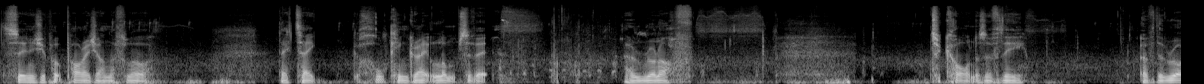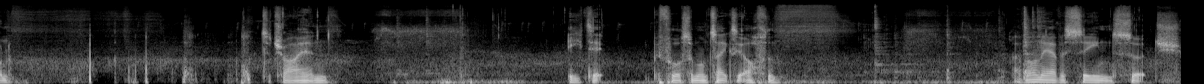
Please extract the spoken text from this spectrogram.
As soon as you put porridge on the floor, they take hulking great lumps of it and run off to corners of the of the run to try and eat it before someone takes it off them. I've only ever seen such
